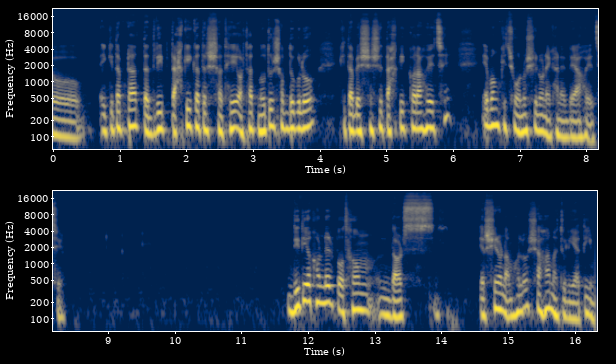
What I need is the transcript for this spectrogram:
তো এই কিতাবটা তাদ্রিব তাহকিকাতের সাথে, অর্থাৎ নতুন শব্দগুলো কিতাবের শেষে তাহকিক করা হয়েছে এবং কিছু অনুশীলন এখানে দেয়া হয়েছে। দ্বিতীয় খণ্ডের প্রথম দর্শ, এর শিরোনাম হলো শাহামাতুল ইয়াতিম।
